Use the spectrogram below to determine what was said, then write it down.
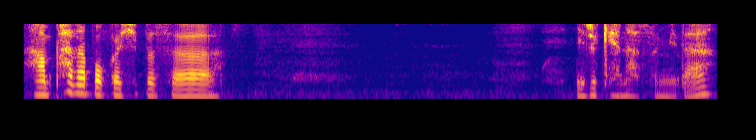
한 팔아볼까 싶어서 이렇게 해놨습니다.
